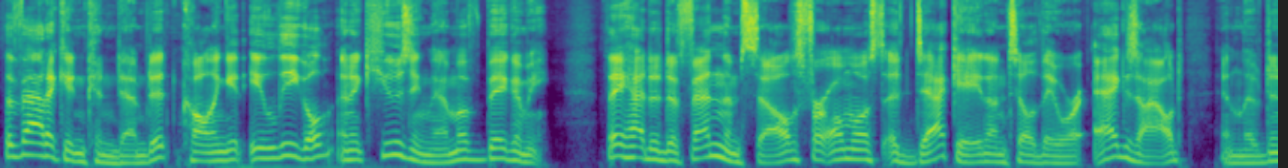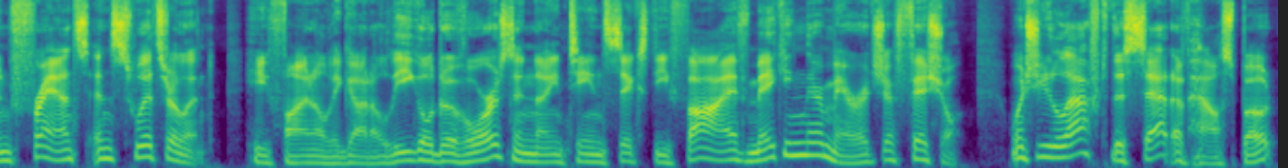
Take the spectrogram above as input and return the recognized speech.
The Vatican condemned it, calling it illegal and accusing them of bigamy. They had to defend themselves for almost a decade until they were exiled and lived in France and Switzerland. He finally got a legal divorce in 1965, making their marriage official. When she left the set of Houseboat,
